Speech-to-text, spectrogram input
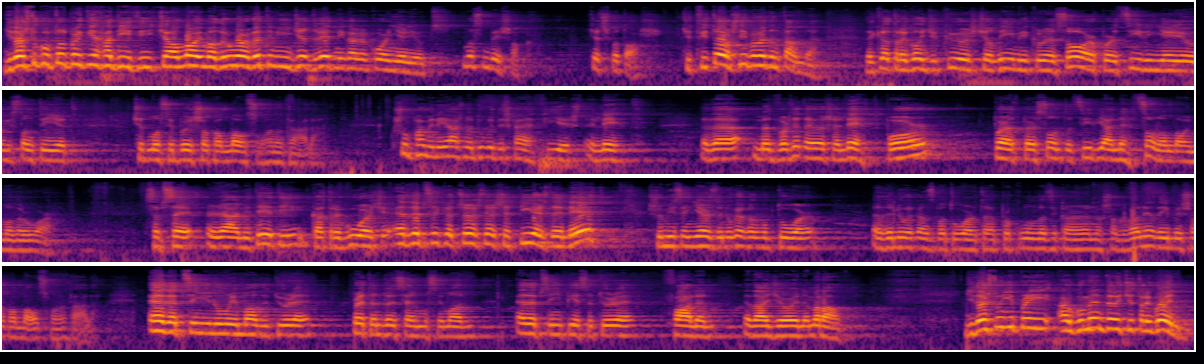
Gjithashtu kuptohet prej këtij hadithi që Allahu i madhëruar vetëm një gjë të vetme i ka kërkuar njeriut, mos më bëj shok. Që të shpëtosh, që të fitosh ti për veten tënde. Dhe kjo tregon që ky është qëllimi kryesor për të cilin njeriu ekziston në këtë jetë, që të mos i bëjë shok Allahut subhanahu wa taala. Kështu pamjen e jashtme duket diçka e thjeshtë, e lehtë. Dhe me të vërtetë ajo është e lehtë, por për atë person të cilit ia lehtëson Allahu i madhëruar. Sepse realiteti ka treguar që edhe pse kjo çështje është e thjeshtë dhe e lehtë, shumica e njerëzve nuk e kanë kuptuar dhe nuk e kanë zbatuar atë, përkundrazi kanë rënë në shokëvënie dhe i bëjnë shok Allahut subhanahu wa taala. Edhe pse një numër i madh i tyre pretendojnë se janë muslimanë, edhe pse një pjesë e tyre falen dhe agjërojnë e me radhë. Gjithashtu një prej argumenteve që tregojnë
